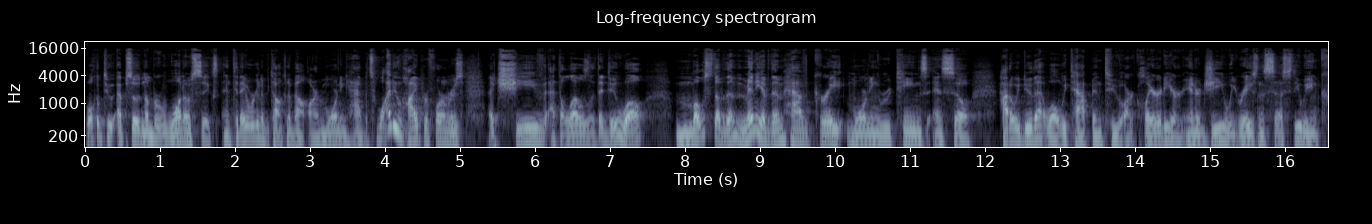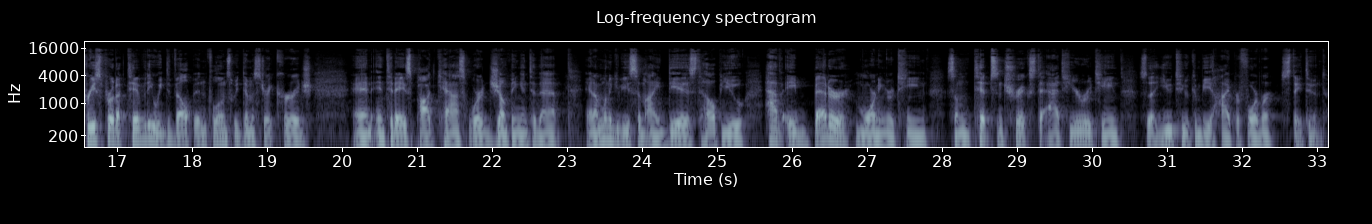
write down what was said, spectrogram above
Welcome to episode number 106. And today we're going to be talking about our morning habits. Why do high performers achieve at the levels that they do? Well, most of them, many of them have great morning routines. And so, how do we do that? Well, we tap into our clarity, our energy, we raise necessity, we increase productivity, we develop influence, we demonstrate courage. And in today's podcast, we're jumping into that. And I'm going to give you some ideas to help you have a better morning routine, some tips and tricks to add to your routine so that you too can be a high performer. Stay tuned.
